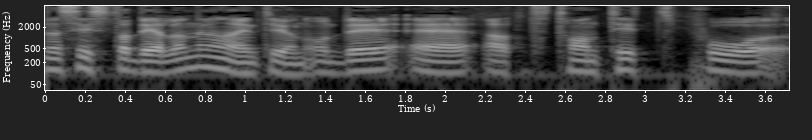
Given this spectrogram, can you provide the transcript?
den sista delen i den här intervjun och det är att ta en titt på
